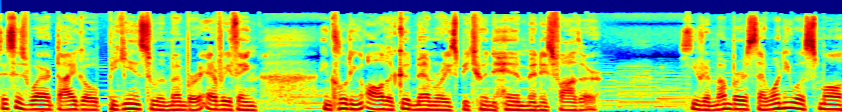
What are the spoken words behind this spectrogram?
This is where Daigo begins to remember everything, including all the good memories between him and his father. He remembers that when he was small,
